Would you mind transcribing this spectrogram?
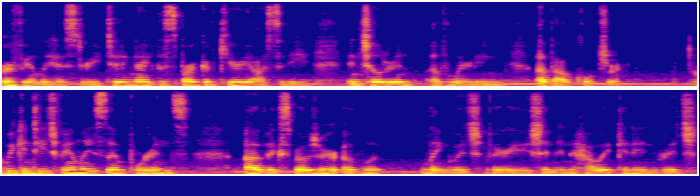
or family history to ignite the spark of curiosity in children of learning about culture. We can teach families the importance of exposure of language variation and how it can enrich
